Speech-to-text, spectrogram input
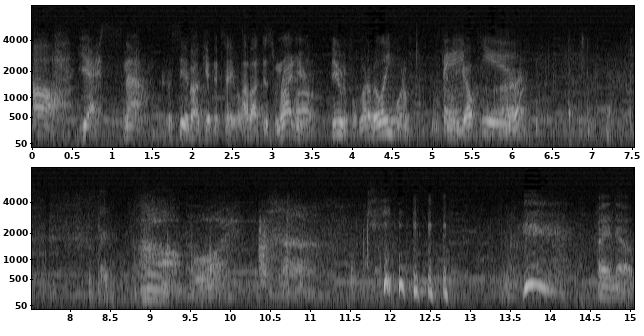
Ah, yes. Now, let's see about getting a table. How about this one right here? Well, Beautiful. what a- Billy? what a- Here we go. you. Oh, boy. I know.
